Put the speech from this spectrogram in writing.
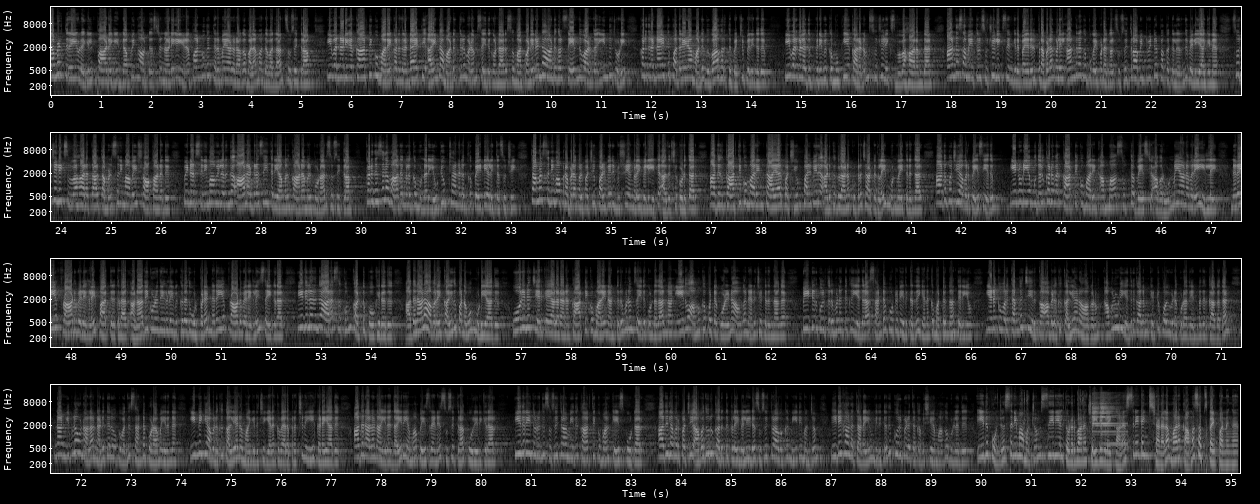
தமிழ் திரையுலகில் பாடகி dubbing artist நடிகை என பன்முக திறமையாளராக வலம் வந்தவர் தான் சுசித்ரா. இவர் நடிகர் கார்த்திக் குமாரை கடந்த இரண்டாயிரத்தி ஐந்தாம் ஆண்டு திருமணம் செய்து கொண்டார். சுமார் பன்னிரண்டு ஆண்டுகள் சேர்ந்து வாழ்ந்த இந்த ஜோடி கடந்த இரண்டாயிரத்தி பதினேழாம் ஆண்டு விவாகரத்து பெற்று பிரிந்தது. இவர்களது பிரிவுக்கு முக்கிய காரணம் சுச்சிலிக்ஸ் விவகாரம் தான் அந்த சமயத்தில் சுச்சிலிக்ஸ் என்கிற பெயரில் பிரபலங்களில் அந்தரங்க புகைப்படங்கள் சுசித்ராவின் ட்விட்டர் பக்கத்திலிருந்து வெளியாகின. சுச்சிலிக்ஸ் விவகாரத்தால் தமிழ் சினிமாவை ஷாக் ஆனது. பின்னர் சினிமாவிலிருந்து ஆள் அட்ரஸை தெரியாமல் காணாமல் போனார் சுசித்ரா. கடந்த சில மாதங்களுக்கு முன்னர் யூடியூப் சேனலுக்கு பேட்டி அளித்த சுச்சி தமிழ் சினிமா பிரபலங்கள் பற்றி பல்வேறு விஷயங்களை வெளியிட்டு அதிர்ச்சி கொடுத்தார். அதில் கார்த்திகுமாரின் தாயார் பற்றியும் பல்வேறு அடுக்குகளான குற்றச்சாட்டுகளை முன்வைத்திருந்தார். அது பற்றி அவர் பேசியது என்னுடைய முதல் கணவர் கார்த்திகுமாரின் அம்மா சுத்த வேஸ்ட் அவர் உண்மையானவரே இல்லை. நிறைய ஃப்ராடு வேலைகளை பார்த்திருக்கிறார். அனாதை குழந்தைகளை விற்கிறது உட்பட நிறைய ஃப்ராடு வேலைகளை செய்கிறார். இதிலிருந்து அரசுக்கும் கட்டு போகிறது அதனால அவரை கைது பண்ணவும் முடியாது. ஓரின சேர்க்கையாளரான கார்த்திகுமாரை நான் திருமணம் செய்து கொண்டதால் நான் ஏதோ அமுக்கப்பட்ட கோழின்னு அவங்க நினைச்சிட்டு இருந்தாங்க. வீட்டிற்குள் திருமணத்துக்கு எதிராக சண்டை போட்டுட்டு இருக்கிறது எனக்கு மட்டும்தான் தெரியும். எனக்கு ஒரு தங்கச்சி இருக்கா? அவளுக்கு கல்யாணம் ஆகணும். அவளுடைய எதிர்காலம் கெட்டு போய்விடக்கூடாது என்பதற்காக தான் நான் இவ்வளவு நாளா நடுத்தரவுக்கு வந்து சண்டை போடாம இருந்தேன். இன்னைக்கு அவளுக்கு கல்யாணம் ஆகிடுச்சு. எனக்கு வேற பிரச்சனையே கிடையாது. அதனால நான் இதை தைரியமா பேசுறேன்னு சுசித்ரா கூறியிருக்கிறார். இதனைத் தொடர்ந்து சுசித்ரா மீது கார்த்திக்குமார் கேஸ் போட்டார். அதில் அவர் பற்றி அவதூறு கருத்துக்களை வெளியிட சுசித்ராவுக்கு நீதிமன்றம் இடைக்கால தடையும் விதித்தது குறிப்பிடத்தக்க விஷயமாக உள்ளது. இது போன்ற சினிமா மற்றும் சீரியல் தொடர்பான செய்திகளைக்கான சினி டைம்ஸ் சேனலை மறக்காம சப்ஸ்கிரைப் பண்ணுங்க.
